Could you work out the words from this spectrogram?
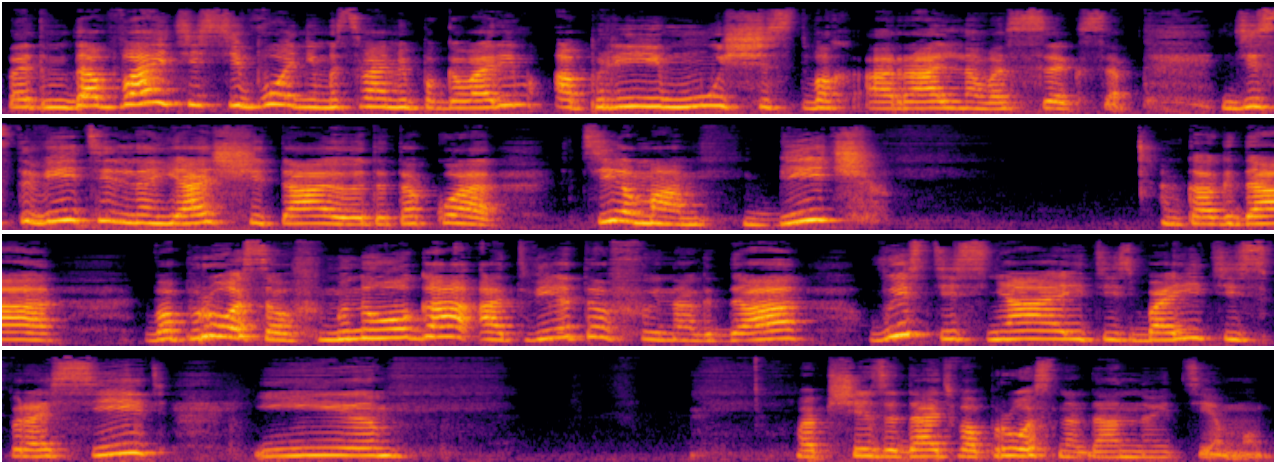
поэтому давайте сегодня мы с вами поговорим о преимуществах орального секса. Действительно, я считаю, это такая тема бич, когда вопросов много, ответов иногда вы стесняетесь, боитесь спросить и вообще задать вопрос на данную тему.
